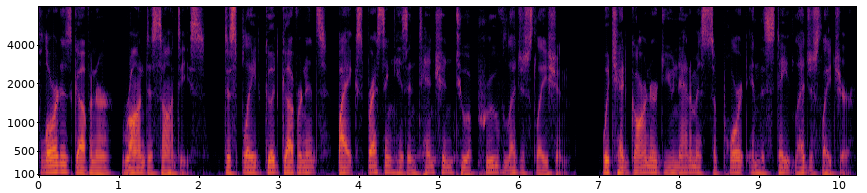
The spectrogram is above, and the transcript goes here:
Florida's Governor Ron DeSantis displayed good governance by expressing his intention to approve legislation, which had garnered unanimous support in the state legislature,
